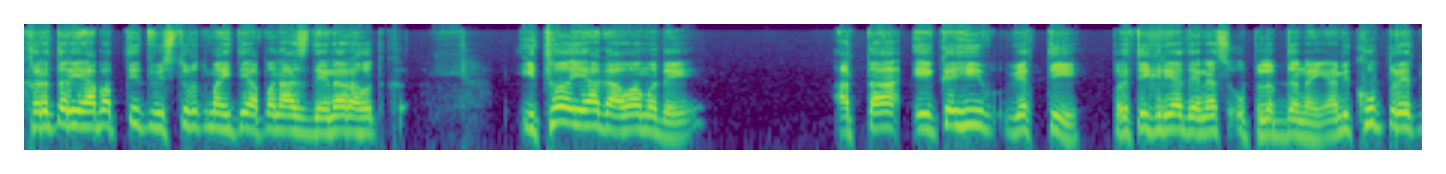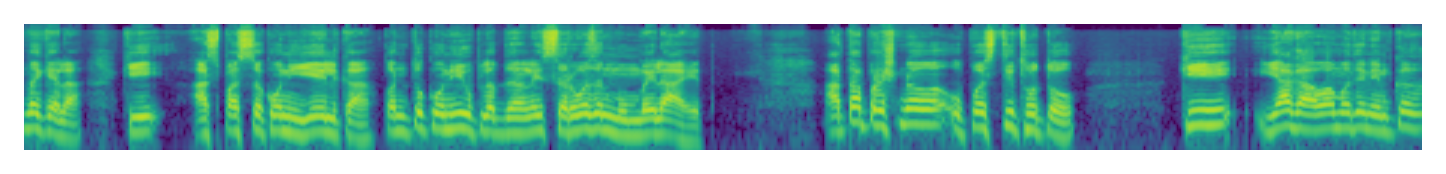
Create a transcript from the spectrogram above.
खरं तर या बाबतीत विस्तृत माहिती आपण आज देणार आहोत. इथं या गावामध्ये आत्ता एकही व्यक्ती प्रतिक्रिया देण्यास उपलब्ध नाही. आम्ही खूप प्रयत्न केला की आसपासचं कोणी येईल का परंतु कोणीही उपलब्ध नाही. सर्वजण मुंबईला आहेत. आता प्रश्न उपस्थित होतो की या गावामध्ये नेमकं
